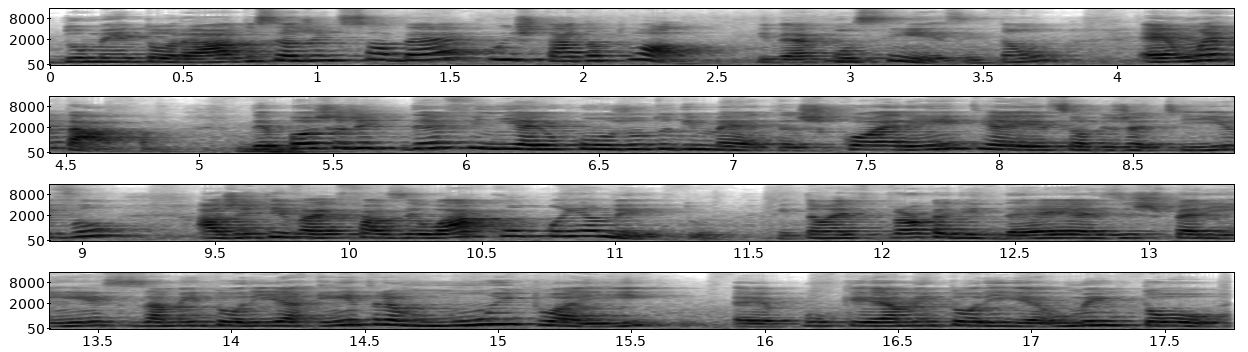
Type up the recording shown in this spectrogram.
do mentorado se a gente souber o estado atual, tiver a consciência. Então, é uma etapa. Depois que a gente definir aí o conjunto de metas coerente a esse objetivo, a gente vai fazer o acompanhamento. Então, é troca de ideias, experiências, a mentoria entra muito aí, é, porque a mentoria, o mentor,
